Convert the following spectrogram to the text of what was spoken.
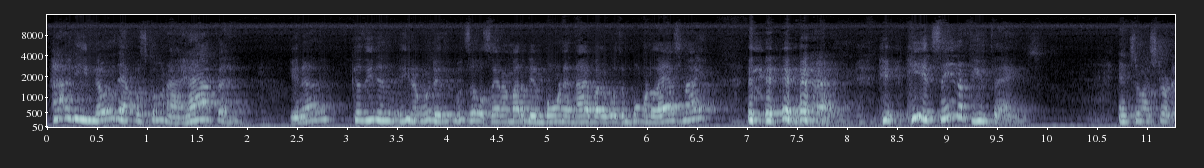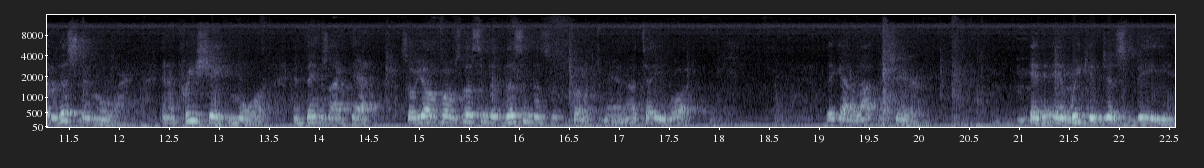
How did he know that was going to happen? You know? Because he didn't, you know, what's the old saying? I might have been born at night, but I wasn't born last night. he, he had seen a few things. And so I started listening more and appreciating more and things like that. So young folks, listen to listen to some folks, man. I tell you what, they got a lot to share, and, and we can just be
